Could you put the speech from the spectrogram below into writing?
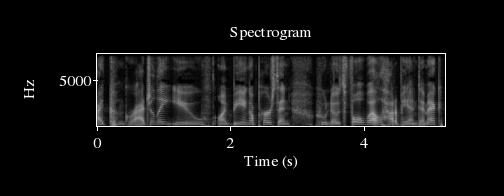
I congratulate you on being a person who knows full well how to pandemic.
